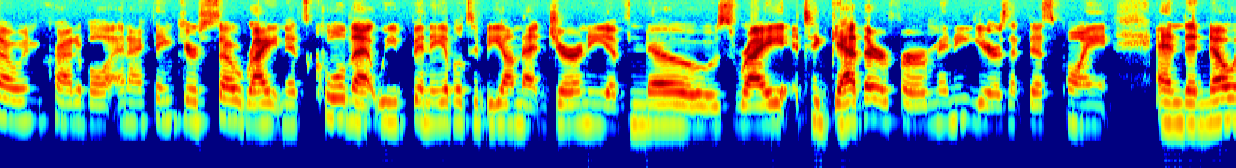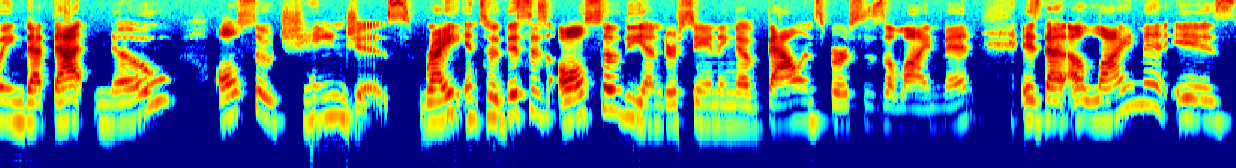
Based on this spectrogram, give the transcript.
So incredible. And I think you're so right. And it's cool that we've been able to be on that journey of no's, right? Together for many years at this point, And then knowing that that no also changes, right? And so this is also the understanding of balance versus alignment is that alignment is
